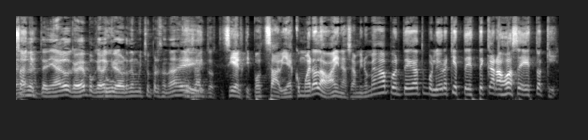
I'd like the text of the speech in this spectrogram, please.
sí, años. tenía algo que ver porque era el creador de muchos personajes. y- Exacto. Sí, el tipo sabía cómo era la vaina. O sea, a mí no me van a poner gato por liebre que este, este carajo hace esto aquí.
